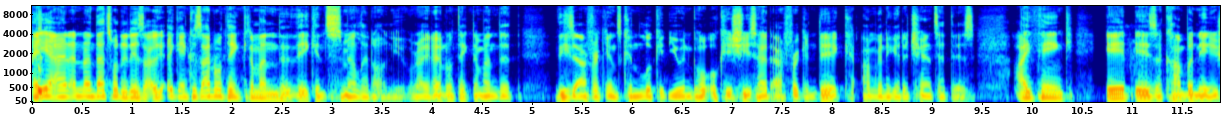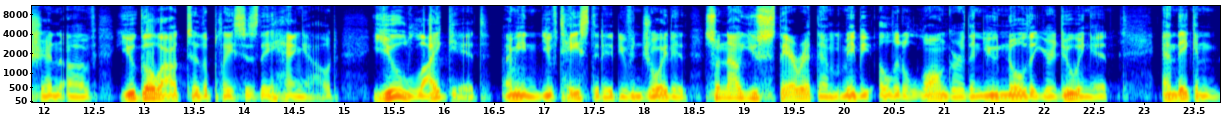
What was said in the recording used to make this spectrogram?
Uh, yeah, and, and that's what it is. Again, because I don't think naman they can smell it on you, right? I don't think naman that these Africans can look at you and go, okay, she's had African dick. I'm gonna get a chance at this. I think it is a combination of you go out to the places they hang out. You like it. I mean, you've tasted it, you've enjoyed it. So now you stare at them maybe a little longer than you know that you're doing it, and they can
